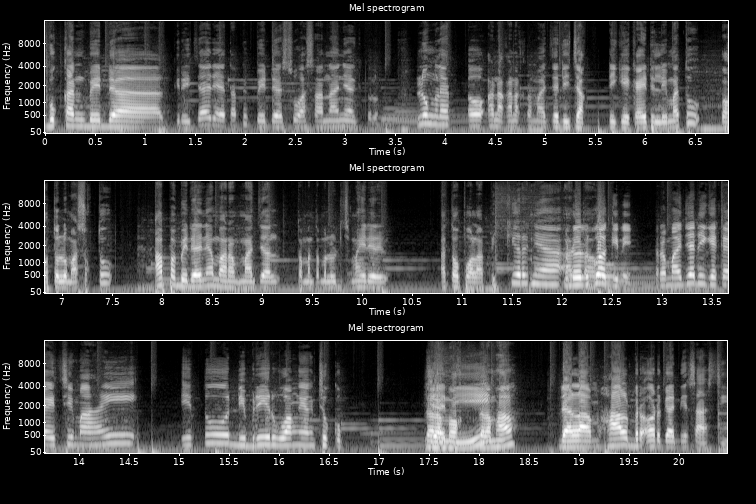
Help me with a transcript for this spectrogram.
Bukan beda gereja ya, tapi beda suasananya gitu loh. Lu ngeliat oh, anak-anak remaja di Jak di GKI 5 tuh waktu lu masuk tuh apa bedanya sama remaja teman-teman lu di Cimahi dari atau pola pikirnya Menurut atau gua gini, remaja di GKI Cimahi itu diberi ruang yang cukup dalam Jadi- dalam hal dalam hal berorganisasi.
